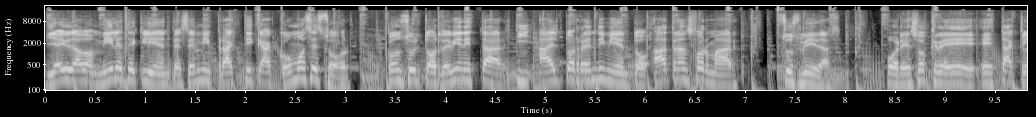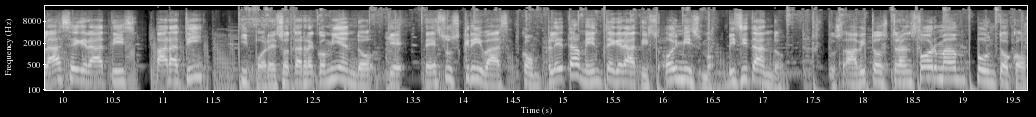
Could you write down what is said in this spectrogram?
y he ayudado a miles de clientes en mi práctica como asesor, consultor de bienestar y alto rendimiento a transformar sus vidas. Por eso creé esta clase gratis para ti y por eso te recomiendo que te suscribas completamente gratis hoy mismo visitando tushabitostransforman.com.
